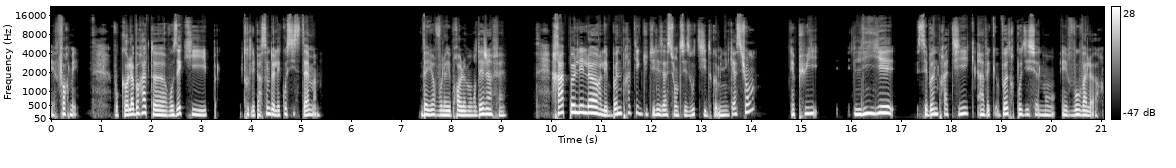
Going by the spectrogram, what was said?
et former vos collaborateurs, vos équipes, toutes les personnes de l'écosystème. D'ailleurs, vous l'avez probablement déjà fait. Rappelez-leur les bonnes pratiques d'utilisation de ces outils de communication et puis liez ces bonnes pratiques avec votre positionnement et vos valeurs.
